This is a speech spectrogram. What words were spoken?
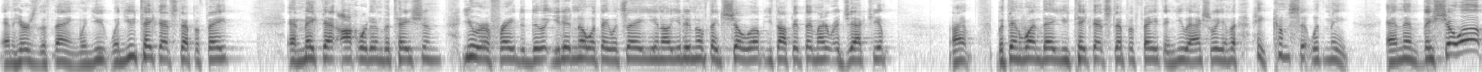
And here's the thing when you, when you take that step of faith and make that awkward invitation, you were afraid to do it. You didn't know what they would say. You know, you didn't know if they'd show up. You thought that they might reject you. Right? But then one day you take that step of faith and you actually invite, hey, come sit with me. And then they show up.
